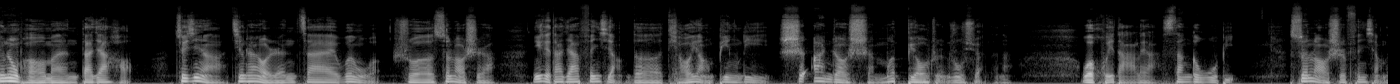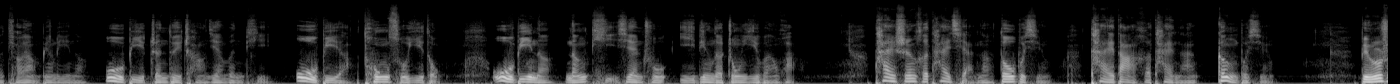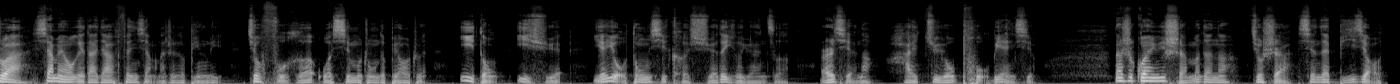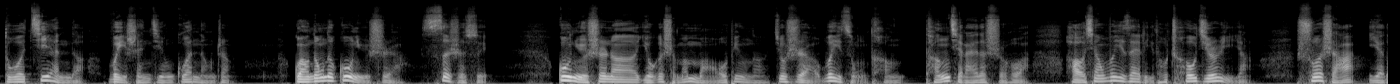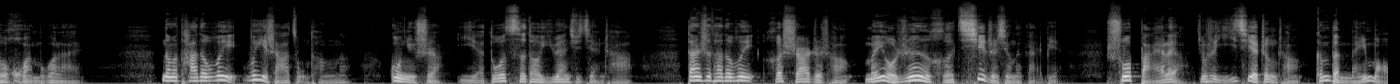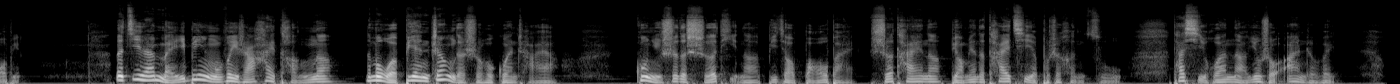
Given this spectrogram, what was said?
听众朋友们，大家好。最近啊，经常有人在问我说：“孙老师啊，你给大家分享的调养病例是按照什么标准入选的呢？”我回答了呀，三个务必。孙老师分享的调养病例呢，务必针对常见问题，务必啊通俗易懂，务必呢能体现出一定的中医文化。太深和太浅呢都不行，太大和太难更不行。比如说啊，下面我给大家分享的这个病例就符合我心目中的标准，易懂易学，也有东西可学的一个原则，而且呢还具有普遍性。那是关于什么的呢？就是啊，现在比较多见的胃神经官能症。广东的顾女士啊，四十岁，顾女士呢有个什么毛病呢？就是啊，胃总疼，疼起来的时候啊，好像胃在里头抽筋儿一样，说啥也都缓不过来。那么她的胃为啥总疼呢？顾女士啊，也多次到医院去检查，但是她的胃和十二指肠没有任何器质性的改变。说白了呀，就是一切正常，根本没毛病。那既然没病，为啥还疼呢？那么我辩证的时候观察呀，顾女士的舌体呢比较薄白，舌苔呢表面的胎气也不是很足。她喜欢呢用手按着胃。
